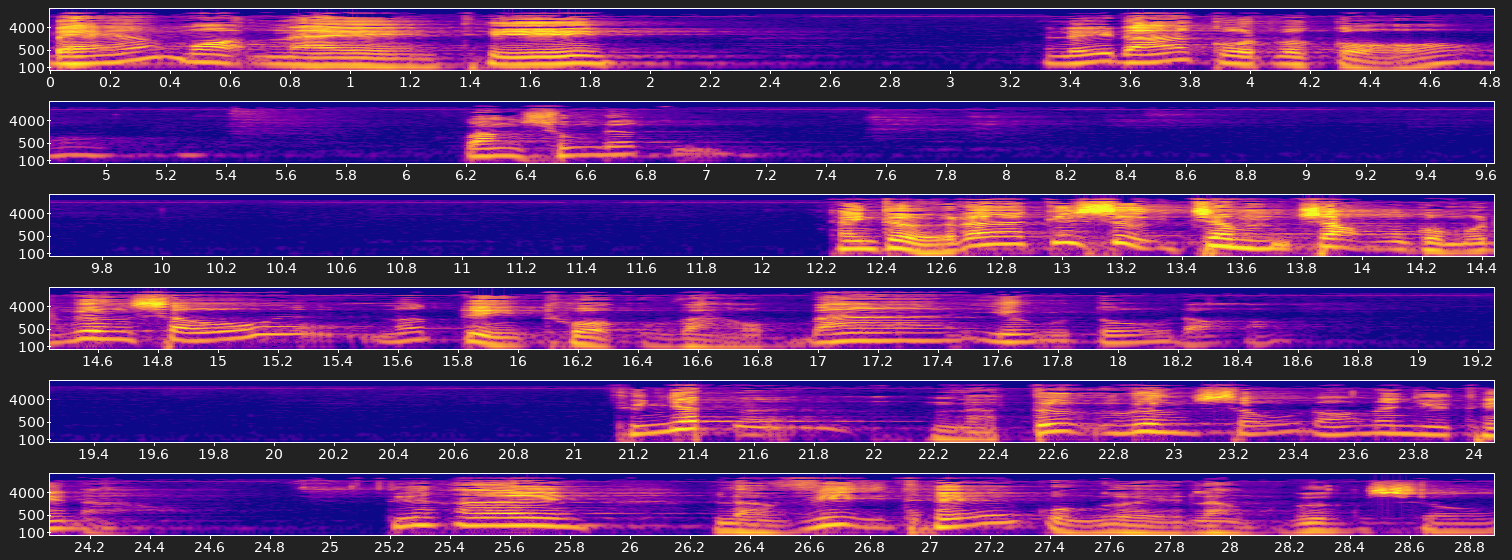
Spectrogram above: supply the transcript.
bé mọn này thì lấy đá cột vào cổ, quăng xuống nước. Thành thử ra cái sự trầm trọng của một gương xấu ấy, nó tùy thuộc vào ba yếu tố đó. Thứ nhất là tự gương xấu đó nó như thế nào? Thứ hai là vị thế của người làm gương xấu.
